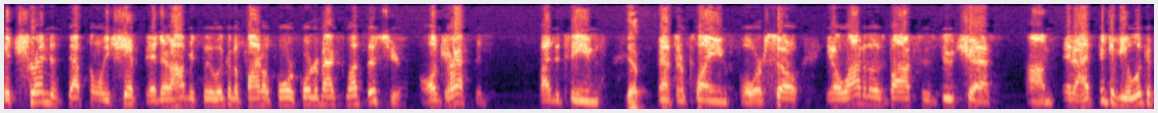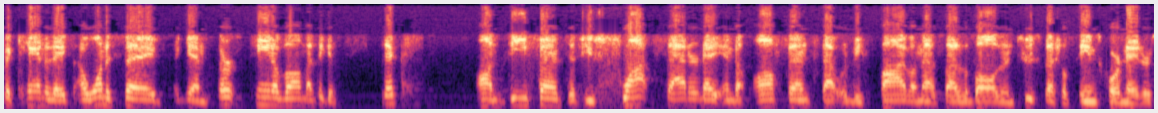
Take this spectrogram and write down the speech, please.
the trend has definitely shifted. And obviously, look at the final four quarterbacks left this year, all drafted by the teams yep. that they're playing for. So, you know, a lot of those boxes do check. Um, and I think if you look at the candidates, I want to say, again, 13 of them. I think it's six on defense. If you slot Saturday into offense, that would be five on that side of the ball, and then two special teams coordinators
